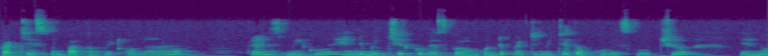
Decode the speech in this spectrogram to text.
కట్ చేసుకొని పక్కన పెట్టుకున్నాను. ఫ్రెండ్స్ మీకు ఎండుమిర్చి ఎక్కువ వేసుకోవాలనుకుంటే పచ్చిమిర్చి తక్కువ వేసుకోవచ్చు. నేను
